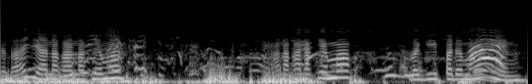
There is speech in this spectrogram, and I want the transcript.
Lihat aja anak-anaknya mah. Mah lagi pada main.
